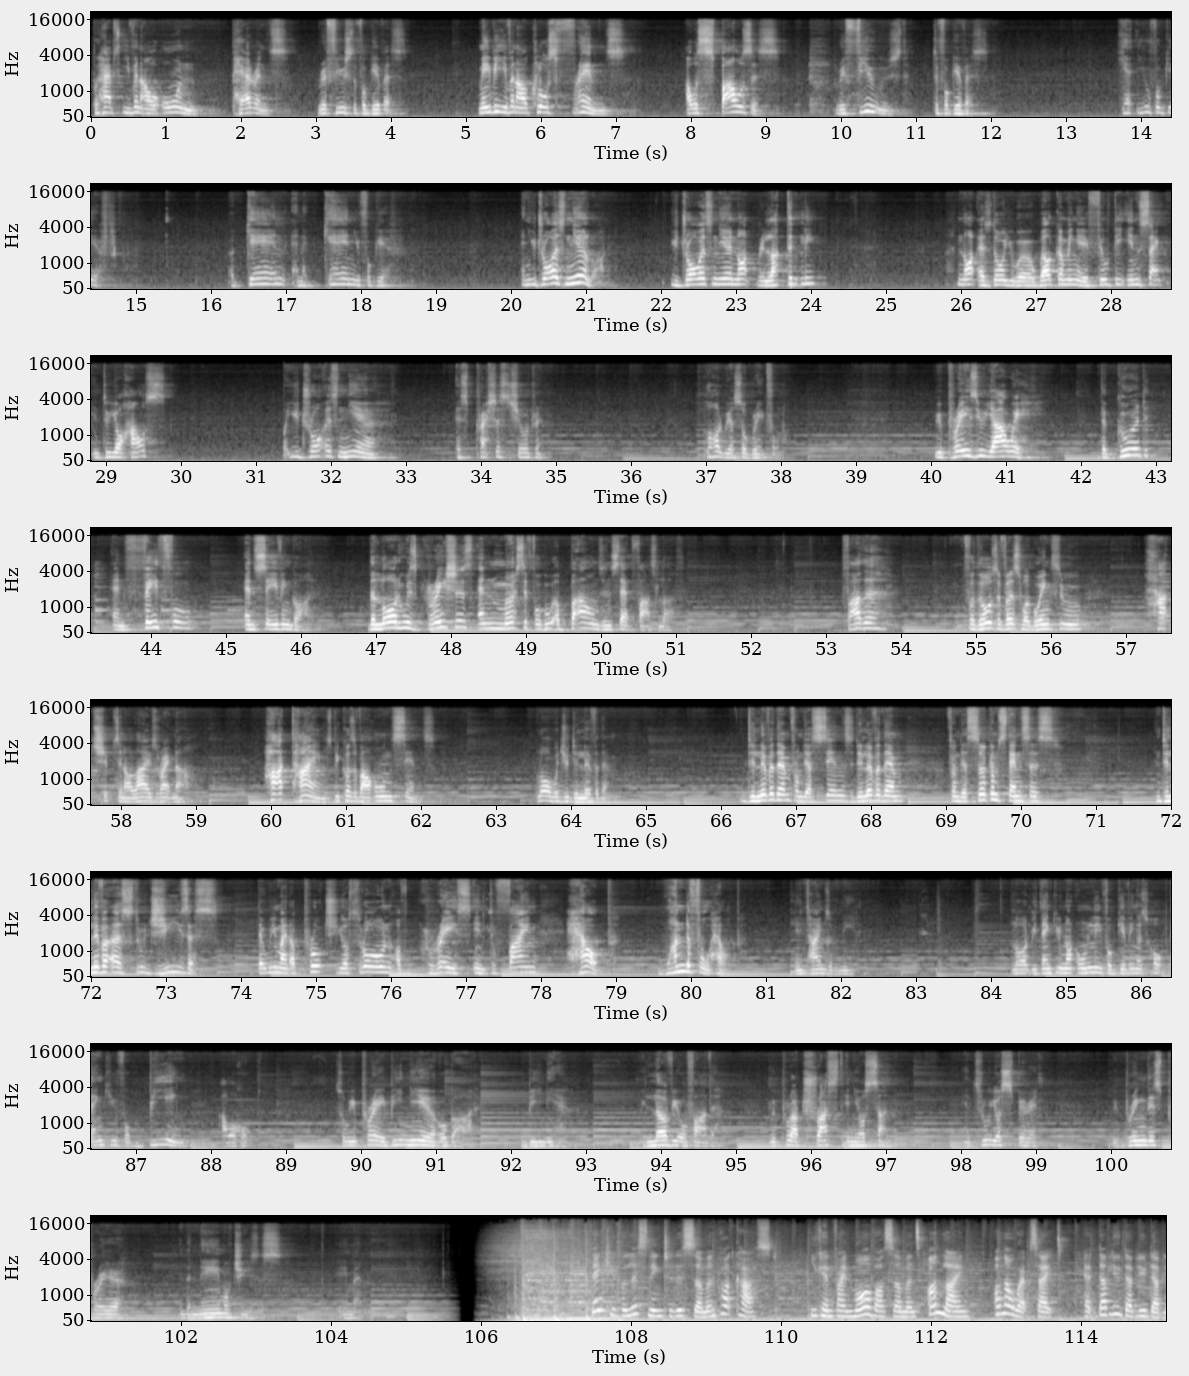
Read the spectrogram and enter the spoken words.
perhaps even our own parents refused to forgive us. Maybe even our close friends, our spouses refused to forgive us. Yet you forgive. Again and again you forgive. And you draw us near, Lord. You draw us near not reluctantly, not as though you were welcoming a filthy insect into your house, but you draw us near as precious children. Lord, we are so grateful. We praise you, Yahweh, the good and faithful and saving God the Lord who is gracious and merciful, who abounds in steadfast love. Father, for those of us who are going through hardships in our lives right now, hard times because of our own sins, Lord, would you deliver them? Deliver them from their sins, deliver them from their circumstances, and deliver us through Jesus that we might approach your throne of grace in to find help, wonderful help in times of need. Lord, we thank you not only for giving us hope, thank you for being our hope. So we pray, be near, O oh God, be near. We love you, O oh Father. We put our trust in your Son. And through your Spirit, we bring this prayer in the name of Jesus. Amen. Thank you for listening to this sermon podcast. You can find more of our sermons online on our website at www.agape.org.sg.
